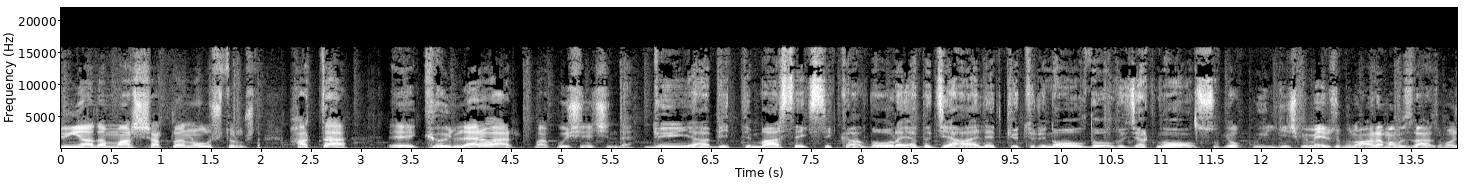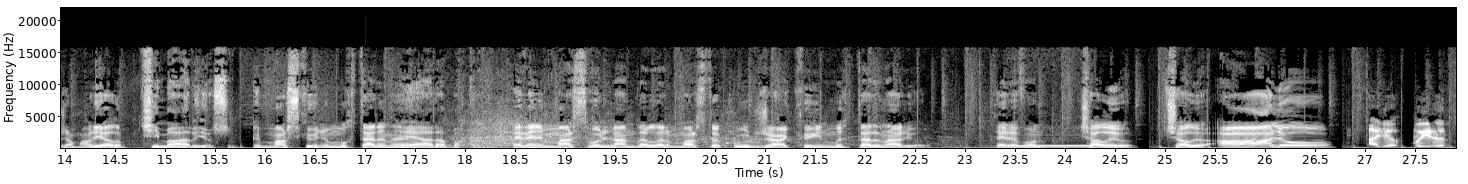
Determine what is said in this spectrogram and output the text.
Dünyada Mars şartlarını oluşturmuşlar. Hatta e, köylüler var bak bu işin içinde. Dünya bitti Mars eksik kaldı. Oraya da cehalet götürün. Oldu olacak ne olsun. Yok bu ilginç bir mevzu bunu aramamız lazım hocam arayalım. Kimi arıyorsun? E, Mars köyünün muhtarını. E ara bakalım. Efendim Mars Hollandalıların Mars'ta kuracağı köyün muhtarını arıyorum. Telefon çalıyor. Çalıyor. Alo. Alo buyurun.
